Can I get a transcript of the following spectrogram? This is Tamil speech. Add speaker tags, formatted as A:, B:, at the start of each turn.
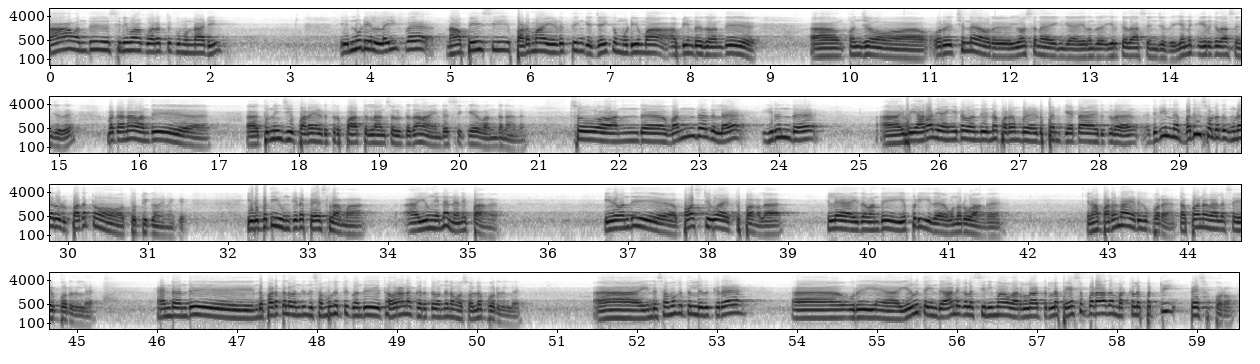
A: நான் வந்து சினிமாவுக்கு வரத்துக்கு முன்னாடி என்னுடைய லைஃப்பை நான் பேசி படமாக எடுத்து இங்கே ஜெயிக்க முடியுமா அப்படின்றது வந்து கொஞ்சம் ஒரு சின்ன ஒரு யோசனை இங்கே இருந்து இருக்க தான் செஞ்சது. எனக்கு இருக்க தான் செஞ்சது. பட் ஆனால் வந்து துணிஞ்சி துணிஞ்சு படம் எடுத்துட்டு பார்த்துடலான்னு சொல்லிட்டு தான் நான் இண்டஸ்ட்ரிக்கே வந்தேன் நான். ஸோ அந்த வந்ததில் இருந்த இப்போ யாராவது என்கிட்ட வந்து என்ன படம் எடுப்பேன்னு கேட்டால் இருக்கிற திடீர்னு பதில் சொல்கிறதுக்கு முன்னாடி ஒரு பதட்டம் தொட்டிக்கும் எனக்கு. இதை பற்றி இவங்ககிட்ட பேசலாமா? இவங்க என்ன நினைப்பாங்க? இதை வந்து பாசிட்டிவாக எடுத்துப்பாங்களா? இல்லை இதை வந்து எப்படி இதை உணருவாங்க? நான் படம் தான் எடுக்க போகிறேன் தப்பான வேலை செய்ய போகிறதில்ல அண்ட் வந்து இந்த படத்தில் வந்து இந்த சமூகத்துக்கு வந்து தவறான கருத்தை வந்து நம்ம சொல்ல போகிறதில்ல இந்த சமூகத்தில் இருக்கிற ஒரு எழுபத்தைந்து ஆண்டுகால சினிமா வரலாற்றில் பேசப்படாத மக்களை பற்றி பேச போகிறோம்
